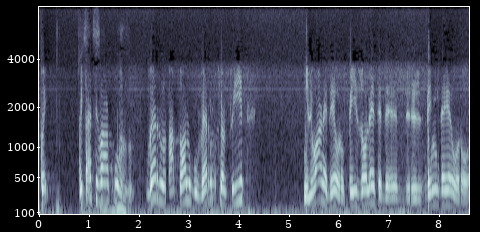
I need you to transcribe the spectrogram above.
Păi, uitați-vă acum, guvernul, actualul guvern a cheltuit milioane de euro pe izolete de, de, de mii de euro,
